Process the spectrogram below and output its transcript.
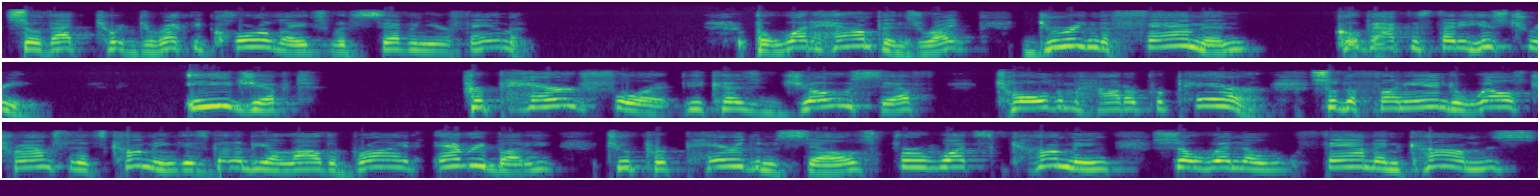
So that t- directly correlates with seven year famine. But what happens, right? During the famine, go back and study history. Egypt prepared for it because Joseph told them how to prepare. So the financial wealth transfer that's coming is going to be allow the bride, everybody to prepare themselves for what's coming. So when the famine comes,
